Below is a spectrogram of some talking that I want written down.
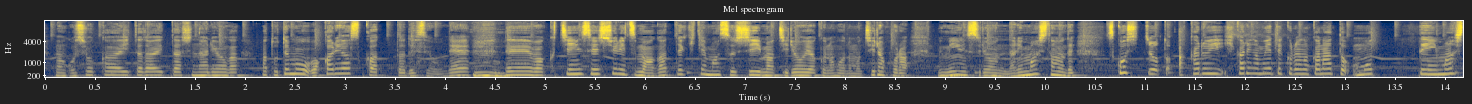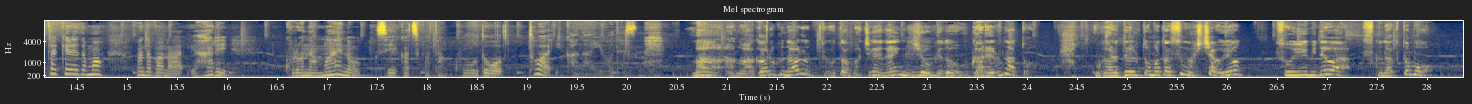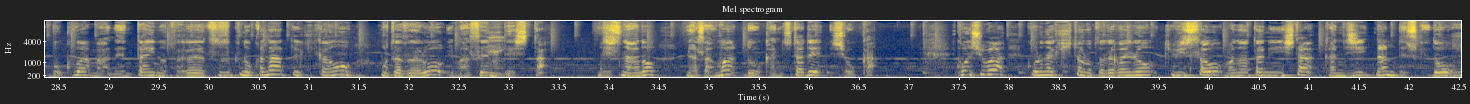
まあ、ご紹介いただいたシナリオが、まあ、とても分かりやすかったですよね、うん、でワクチン接種率も上がってきてますし、まあ、治療薬の方でもちらほら耳にするようになりましたので少しちょっと明るい光が見えてくるのかなと思っていましたけれどもまだまだやはりコロナ前の生活パターン行動とはいかないようですね。まあ、あの明るくなるってことは間違いないんでしょうけど、うん、浮かれるなと、はい、浮かれてるとまたすぐ来ちゃうよそういう意味では少なくとも僕はまあ年単位の戦いが続くのかなという期間を持たざるを得ませんでした。リスナーの皆さんはどう感じたでしょうか。今週はコロナ危機との戦いの厳しさを目の当たりにした感じなんですけど、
